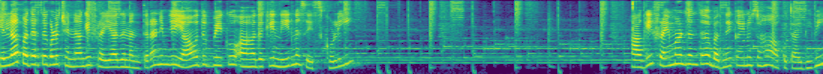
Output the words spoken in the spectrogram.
ಎಲ್ಲ ಪದಾರ್ಥಗಳು ಚೆನ್ನಾಗಿ ಫ್ರೈ ಆದ ನಂತರ ನಿಮಗೆ ಯಾವುದಕ್ಕೆ ಬೇಕೋ ಆ ಅದಕ್ಕೆ ನೀರನ್ನ ಸೇರಿಸ್ಕೊಳ್ಳಿ. ಹಾಗೆ ಫ್ರೈ ಮಾಡಿದಂತಹ ಬದನೆಕಾಯಿನೂ ಸಹ ಹಾಕುತ್ತಾ ಇದ್ದೀವಿ.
